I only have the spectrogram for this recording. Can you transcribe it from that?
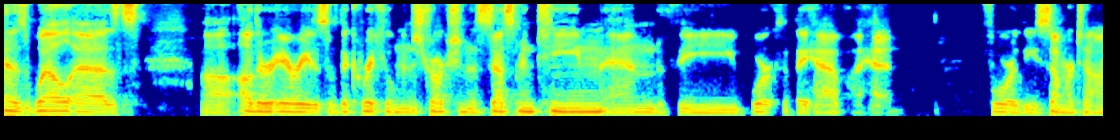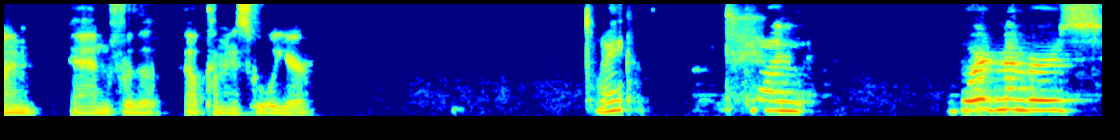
as well as uh, other areas of the curriculum instruction assessment team and the work that they have ahead for the summertime and for the upcoming school year. Right. Can board members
